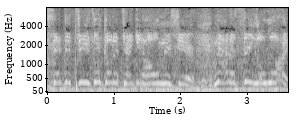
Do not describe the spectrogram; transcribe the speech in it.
said the Chiefs were going to take it home this year. Not a single one.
